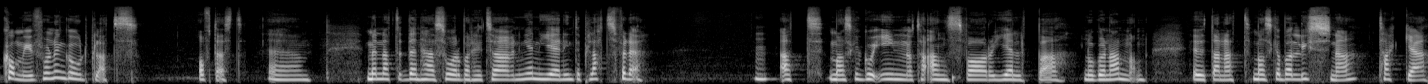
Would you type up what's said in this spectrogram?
kommer ju från en god plats oftast. Eh, men att den här sårbarhetsövningen ger inte plats för det. Mm. Att man ska gå in och ta ansvar och hjälpa någon annan. Utan att man ska bara lyssna, tacka.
